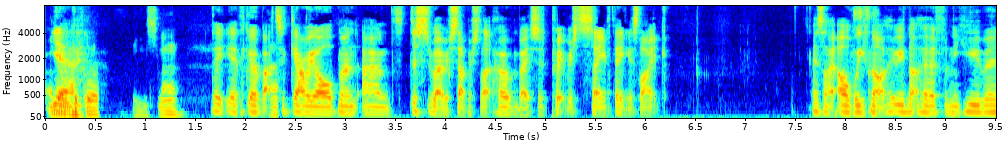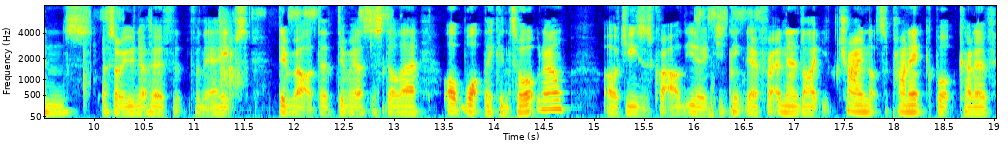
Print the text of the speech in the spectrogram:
an Yeah. now. They, yeah, they go back uh, to Gary Oldman, and this is where we established like home base is pretty much the same thing. It's like it's like oh we've not we've not heard from the humans. Oh, sorry, we've not heard from, from the apes. Didn't realize didn't realize they're still there. Or what they can talk now. Oh Jesus Christ! You know, do you think they're a threat? And then like trying not to panic, but kind of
